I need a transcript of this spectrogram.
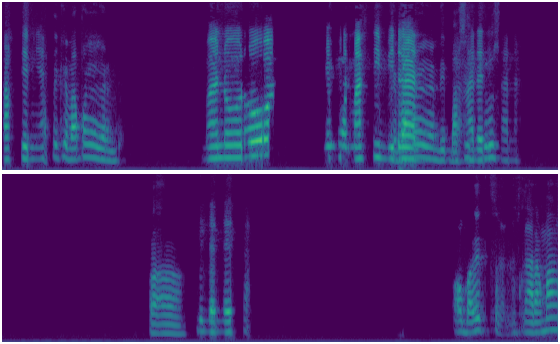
vaksinnya. tapi kenapa ya yang Menurut informasi kenapa bidan yang yang ada di terus sana, Heeh. bidan desa. oh berarti se- sekarang mah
